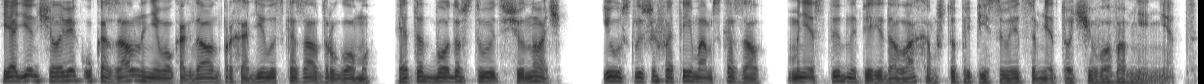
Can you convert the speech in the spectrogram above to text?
и один человек указал на него, когда он проходил, и сказал другому, «Этот бодрствует всю ночь, и, услышав это, имам сказал, «Мне стыдно перед Аллахом, что приписывается мне то, чего во мне нет».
